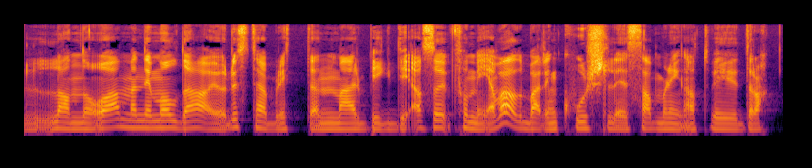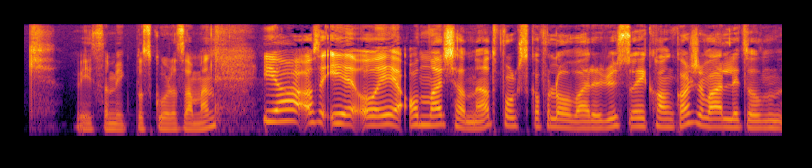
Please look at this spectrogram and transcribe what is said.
landet òg. Men i Molde har jo lyst til å ha blitt en mer big deal. Altså, for meg var det bare en koselig samling at vi drakk, vi som gikk på skole sammen. Ja, altså, jeg, og jeg anerkjenner at folk skal få lov å være russ, og jeg kan kanskje være litt sånn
